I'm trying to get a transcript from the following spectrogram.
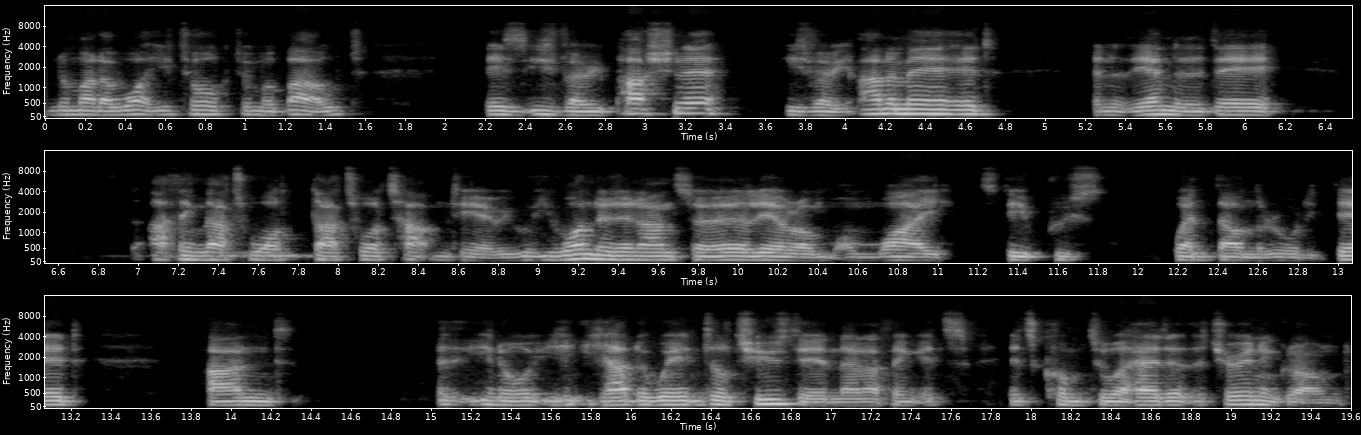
no matter what you talk to him about, is he's very passionate, he's very animated, and at the end of the day, I think that's what that's what's happened here. You wanted an answer earlier on, on why Steve Bruce went down the road he did, and uh, you know he, had to wait until Tuesday, and then I think it's it's come to a head at the training ground,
